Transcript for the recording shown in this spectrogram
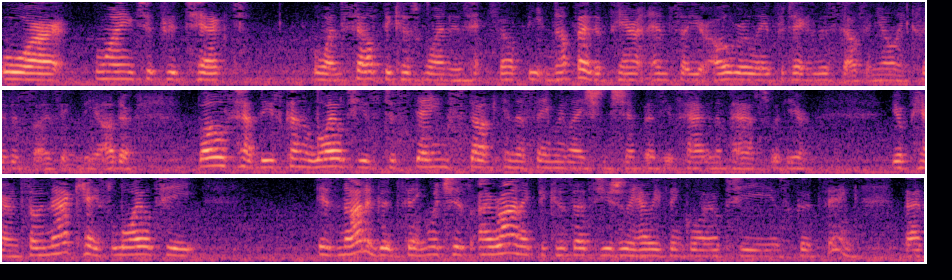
or wanting to protect oneself because one is felt beaten up by the parent and so you're overly protecting the self and you're only criticizing the other both have these kind of loyalties to staying stuck in the same relationship as you've had in the past with your your parents. So in that case, loyalty is not a good thing, which is ironic because that's usually how we think loyalty is a good thing. That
